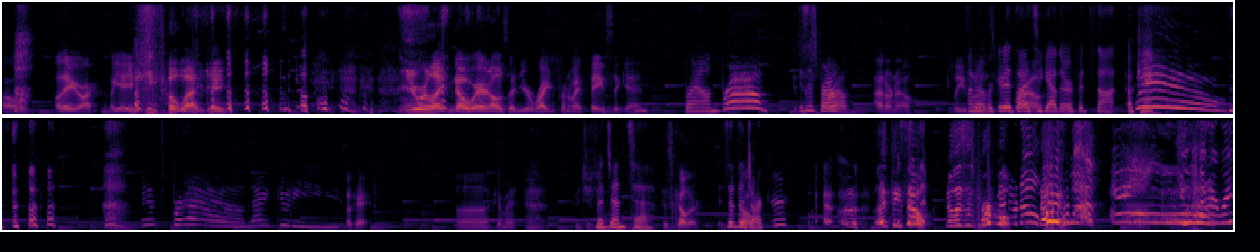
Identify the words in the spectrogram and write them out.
Oh. Oh, there you are. Oh, yeah, you're still lagging. no. you were like nowhere, and all of a sudden you're right in front of my face again. Brown. Brown. Is this brown? I don't know. Please I let know, we're gonna die together if it's not. Okay. Woo! it's brown. Night duty. Okay. Uh, come on. Magenta. Magenta. This color. Is that the No. darker? Uh, uh, I think Is so. the- No, this is purple. No, no, no, it's it was. You had it right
